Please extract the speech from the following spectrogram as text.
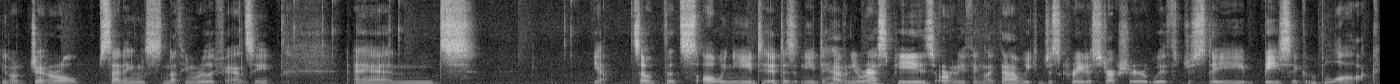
you know general settings, nothing really fancy. And so that's all we need. It doesn't need to have any recipes or anything like that. We can just create a structure with just a basic block.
